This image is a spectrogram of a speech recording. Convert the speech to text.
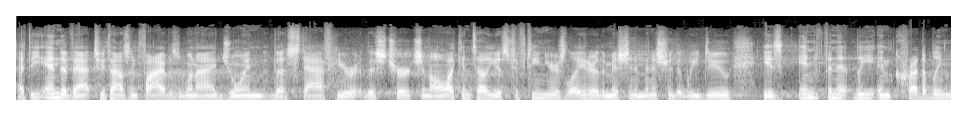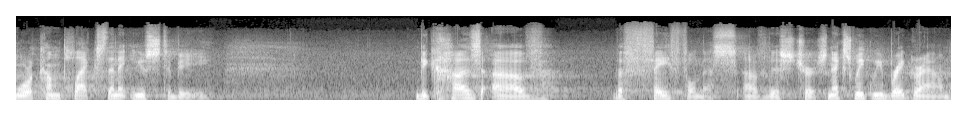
At the end of that, 2005 is when I joined the staff here at this church, and all I can tell you is 15 years later, the mission and ministry that we do is infinitely, incredibly more complex than it used to be because of the faithfulness of this church. Next week, we break ground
